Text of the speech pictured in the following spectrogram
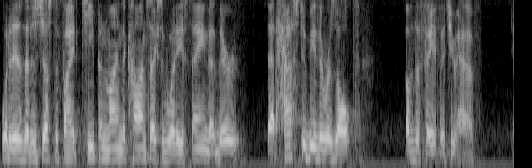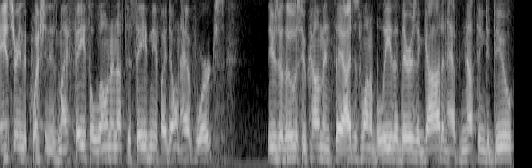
what it is that is justified, keep in mind the context of what he is saying, that there, that has to be the result of the faith that you have. Answering the question, is my faith alone enough to save me if I don't have works? These are those who come and say, I just want to believe that there is a God and have nothing to do.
